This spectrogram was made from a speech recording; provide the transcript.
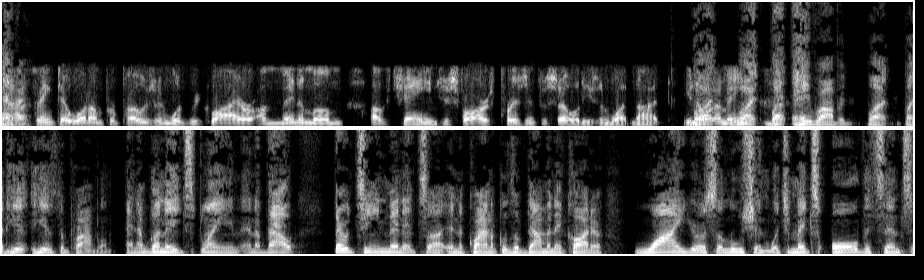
And I think that what I'm proposing would require a minimum of change as far as prison facilities and whatnot. You know what I mean? But, but hey, Robert, but but here, here's the problem, and I'm going to explain in about 13 minutes uh, in the Chronicles of Dominic Carter why your solution, which makes all the sense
